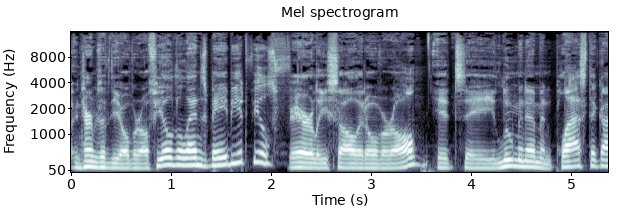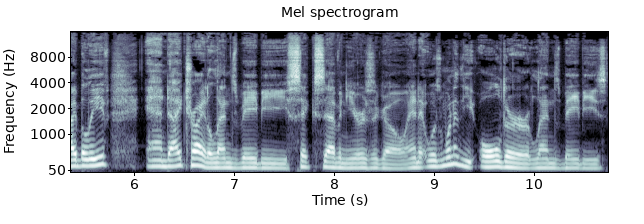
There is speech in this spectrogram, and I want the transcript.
In terms of the overall feel of the lens, baby, it feels fairly solid overall. It's a aluminum and plastic, I believe, and I tried a Lensbaby six, seven years ago, and it was one of the older Lensbabies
